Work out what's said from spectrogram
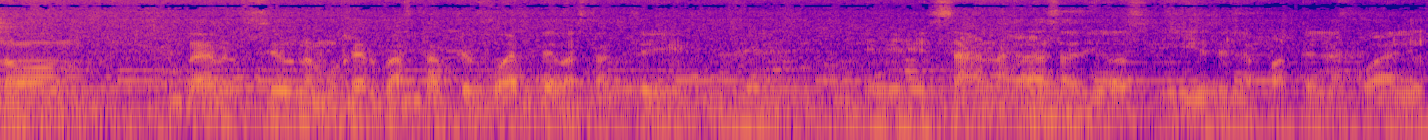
no, ha sido una mujer bastante fuerte, bastante eh, sana, gracias a Dios, y es la parte de la cual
